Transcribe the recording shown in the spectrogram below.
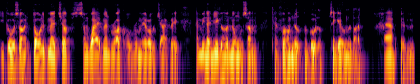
i gåsøjne dårligt matchup som Whiteman, Rocco, Romero, Jacare. Han mener i virkeligheden nogen, som kan få ham ned på gulvet, tænker jeg umiddelbart. Ja. Øhm,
